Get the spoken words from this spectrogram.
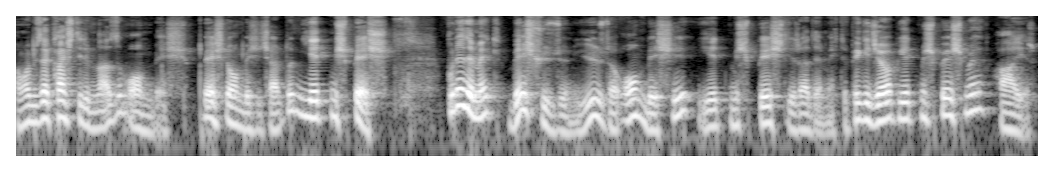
Ama bize kaç dilim lazım? 15. 5 ile 15'i çarptım. 75. Bu ne demek? 500'ün %15'i 75 lira demektir. Peki cevap 75 mi? Hayır.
